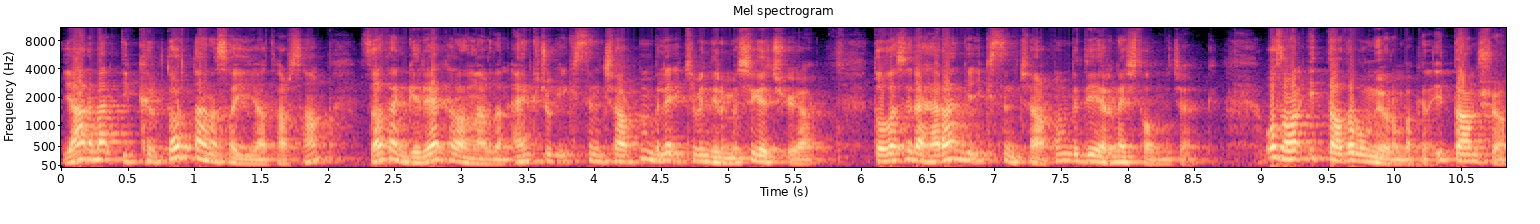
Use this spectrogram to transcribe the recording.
Yani ben ilk 44 tane sayıyı atarsam zaten geriye kalanlardan en küçük ikisinin çarpımı bile 2025'i geçiyor. Dolayısıyla herhangi ikisinin çarpımı bir diğerine eşit olmayacak. O zaman iddiada bulunuyorum bakın. İddiam şu.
